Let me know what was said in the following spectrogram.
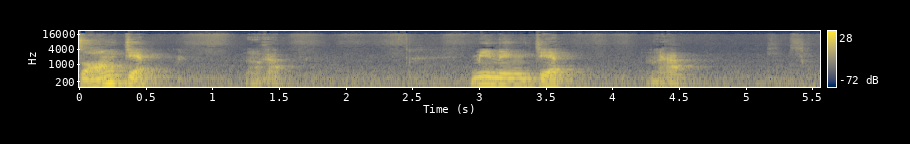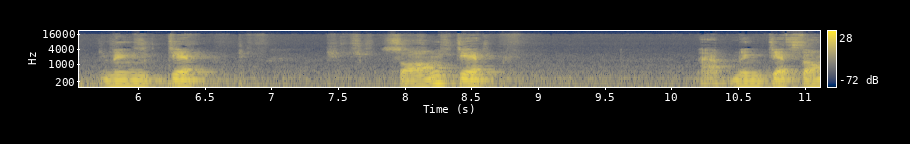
2 7นะครับมี1 7นะครับ1 7 2 7นะครับ1 7 2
